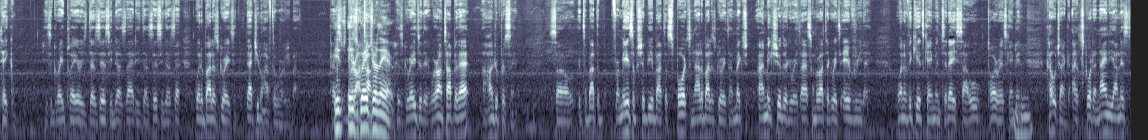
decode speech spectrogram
"Take him. He's a great player. He does this. He does that. He does this. He does that. What about his grades? That you don't have to worry about. His- his grades are there. His grades are there. We're on top of that, hundred percent. So it's about the for me it should be about the sports, and not about his grades. I make su- I make sure their grades. I ask them about their grades every day. One of the kids came in today, Saul Torres came in. Mm-hmm. Coach, I, I scored a 90 on this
